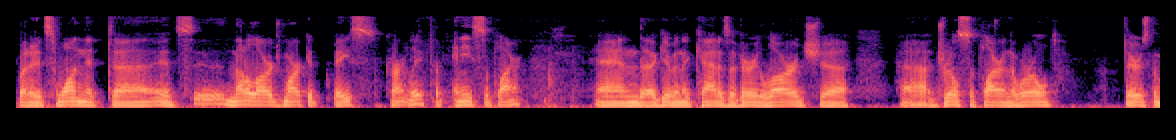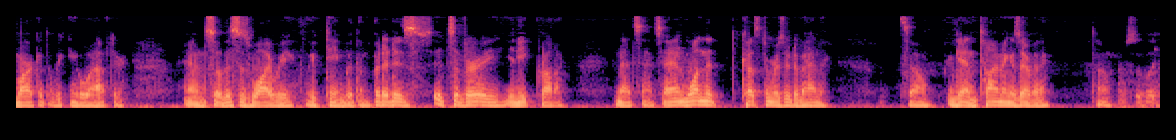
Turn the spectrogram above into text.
But it's one that uh, it's uh, not a large market base currently from any supplier. And uh, given that CAT is a very large uh, uh, drill supplier in the world, there's the market that we can go after. And so this is why we, we've teamed with them. But it is, it's a very unique product in that sense, and one that customers are demanding. So again, timing is everything. So Absolutely.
